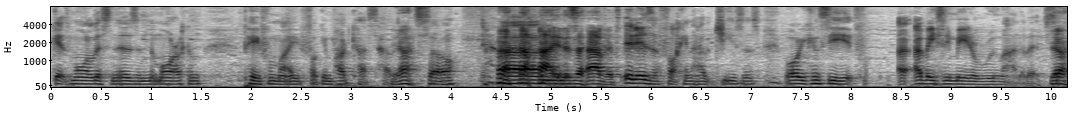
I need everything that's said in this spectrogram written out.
gets more listeners, and the more I can pay for my fucking podcast habit. Yeah. So um, it is a habit. it is a fucking habit, Jesus. Well, you can see it. I- I basically made a room out of it. So, Yeah.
